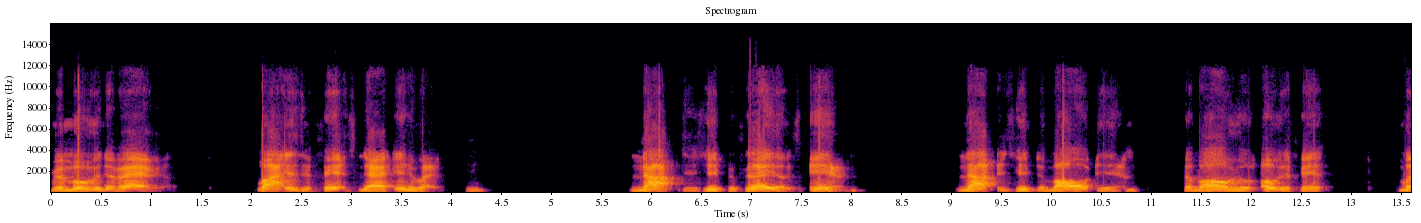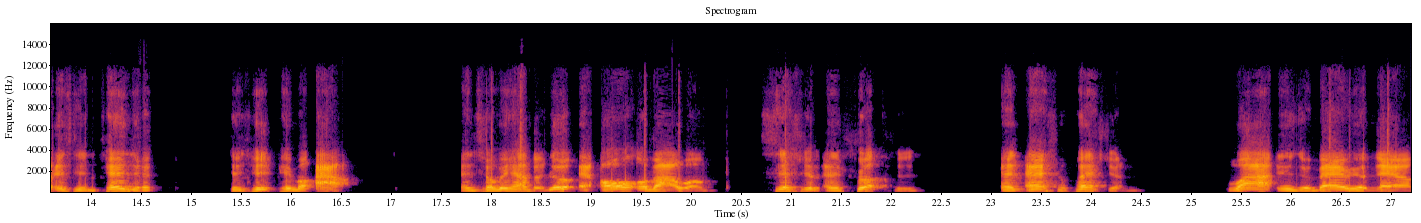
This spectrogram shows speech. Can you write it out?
removing the barrier. Why is the fence there anyway? Not to keep the players in, not to keep the ball in, the ball over the fence, but it's intended to keep people out. And so we have to look at all of our systems and structures and ask the question, why is the barrier there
